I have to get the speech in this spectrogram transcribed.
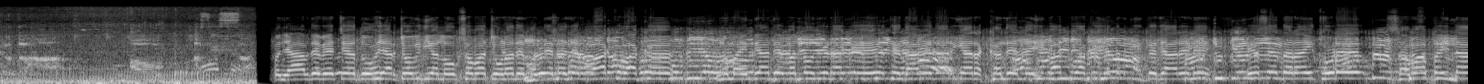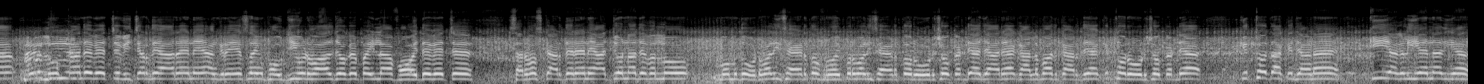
ਕਰਦਾ ਹਾਂ। ਆਓ ਅਸੀਂ ਸਾਰੇ ਪੰਜਾਬ ਦੇ ਵਿੱਚ 2024 ਦੀਆਂ ਲੋਕ ਸਭਾ ਚੋਣਾਂ ਦੇ ਮੱਦੇਨਜ਼ਰ ਵੱਖ-ਵੱਖ ਨੁਮਾਇੰਦਿਆਂ ਦੇ ਵੱਲੋਂ ਜਿਹੜਾ ਕਿ ਇੱਥੇ ਦਾਅਵੇਦਾਰੀਆਂ ਰੱਖਣ ਦੇ ਲਈ ਵੱਖ-ਵੱਖ ਯਤਨ ਕੀਤੇ ਜਾ ਰਹੇ ਨੇ। ਇਸੇ ਤਰ੍ਹਾਂ ਹੀ ਥੋੜੇ ਸਮਾਂ ਪਹਿਲਾਂ ਲੋਕਾਂ ਦੇ ਵਿੱਚ ਵਿਚਰਦੇ ਆ ਰਹੇ ਨੇ। ਅੰਗਰੇਜ਼ ਸਿੰਘ ਫੌਜੀ ਵੜਵਾਲ ਜੋ ਕਿ ਪਹਿਲਾਂ ਫੌਜ ਦੇ ਵਿੱਚ ਸਰਵਿਸ ਕਰਦੇ ਰਹੇ ਨੇ। ਅੱਜ ਉਹਨਾਂ ਦੇ ਵੱਲੋਂ ਮਮਦੋਟ ਵਾਲੀ ਸਾਈਡ ਤੋਂ ਫਿਰੋਜ਼ਪੁਰ ਵਾਲੀ ਸਾਈਡ ਤੋਂ ਰੋਡ ਸ਼ੋਅ ਕੱਢਿਆ ਜਾ ਰਿਹਾ। ਗੱਲਬਾਤ ਕਰਦੇ ਆ ਕਿੱਥੋਂ ਰੋਡ ਸ਼ੋਅ ਕੱਢਿਆ ਕਿੱਥੋਂ ਤੱਕ ਜਾਣਾ ਹੈ ਕੀ ਅਗਲੀਆਂ ਇਹਨਾਂ ਦੀਆਂ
